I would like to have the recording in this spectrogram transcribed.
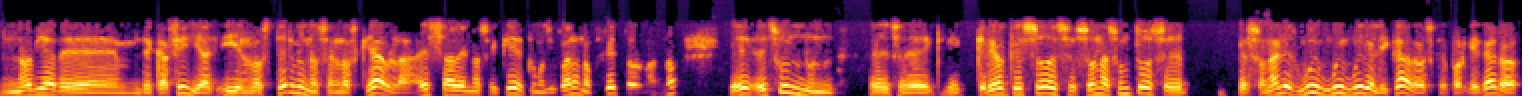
novia de, de Casillas. Y en los términos en los que habla, esa de no sé qué, como si fueran objetos, ¿no? Eh, es un, eh, creo que eso es- son asuntos eh, personales muy muy muy delicados que porque claro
